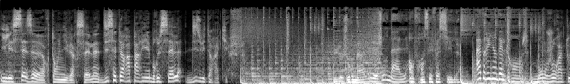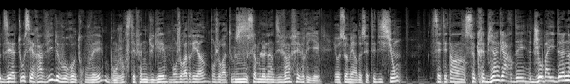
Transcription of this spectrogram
Il est 16h, temps universel, 17h à Paris et Bruxelles, 18h à Kiev. Le journal. Le journal. En français facile. Adrien Delgrange. Bonjour à toutes et à tous et ravi de vous retrouver. Bonjour Stéphane Duguet. Bonjour Adrien, bonjour à tous. Nous sommes le lundi 20 février. Et au sommaire de cette édition, c'était un secret bien gardé. Joe Biden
